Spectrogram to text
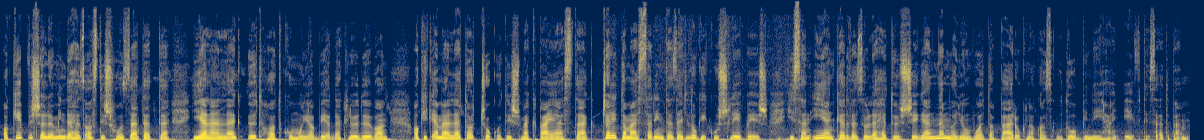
A képviselő mindehez azt is hozzátette, jelenleg 5-6 komolyabb érdeklődő van, akik emellett a csokot is megpályázták. Cseri Tamás szerint ez egy logikus lépés, hiszen ilyen kedvező lehetőségen nem nagyon volt a pároknak az utóbbi néhány évtizedben.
